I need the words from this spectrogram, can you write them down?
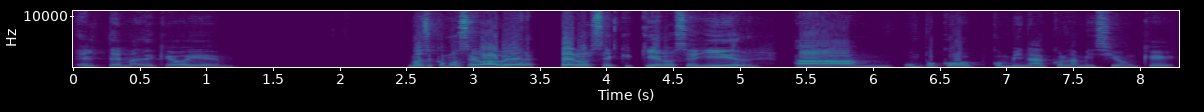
el tema de que, oye, no sé cómo se va a ver, pero sé que quiero seguir un poco combinar con la misión que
